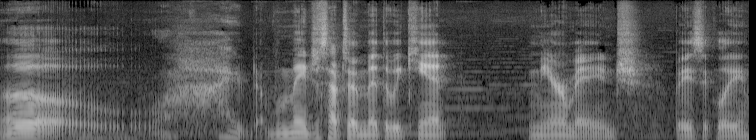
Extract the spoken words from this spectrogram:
Oh, I, we may just have to admit that we can't Mirror Mage, basically.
